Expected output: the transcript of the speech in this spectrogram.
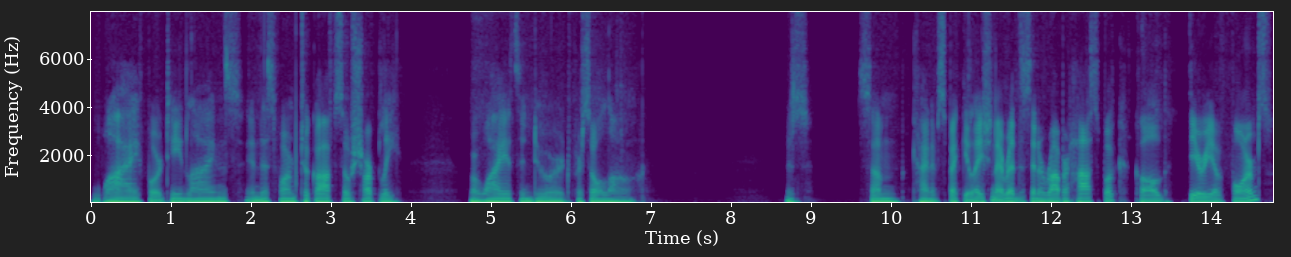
why 14 lines in this form took off so sharply or why it's endured for so long. There's some kind of speculation. I read this in a Robert Hass book called Theory of Forms.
